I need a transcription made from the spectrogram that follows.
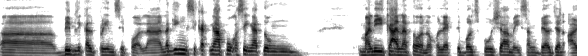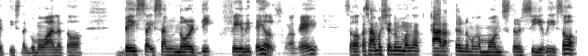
uh, biblical principle. na naging sikat nga po kasi nga tong manika na to, no? collectibles po siya. May isang Belgian artist na gumawa na to based sa isang Nordic fairy tales. Okay? So kasama siya ng mga character ng mga monster series. So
